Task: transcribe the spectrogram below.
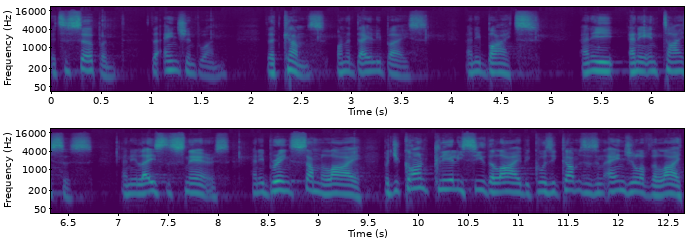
It's a serpent, the ancient one, that comes on a daily basis and he bites and he, and he entices and he lays the snares and he brings some lie, but you can't clearly see the lie because he comes as an angel of the light.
